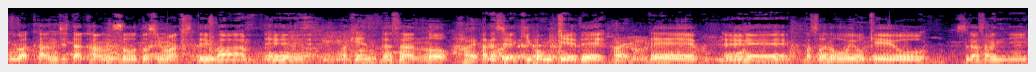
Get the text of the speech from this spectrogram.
僕が感じた感想としましては、えー、まあ、健太さんのはい話が基本形で、はいで、えー、まあ、それの応用形を菅さんに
